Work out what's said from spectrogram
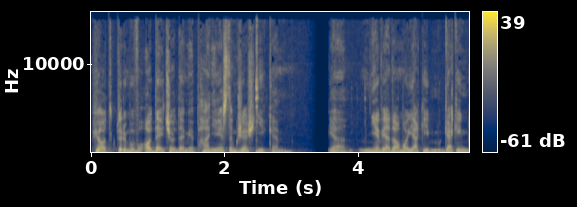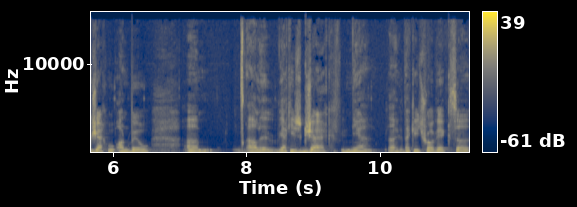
Piotr, który mówił, odejdź ode mnie, Panie, jestem grzesznikiem. Ja, nie wiadomo, jaki, jakim grzechu on był, um, ale jakiś grzech, nie? Tak- Taki człowiek, co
